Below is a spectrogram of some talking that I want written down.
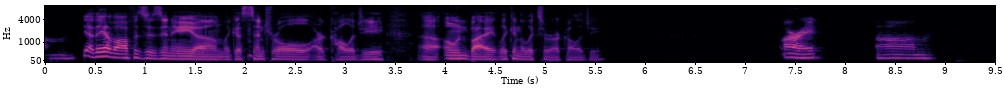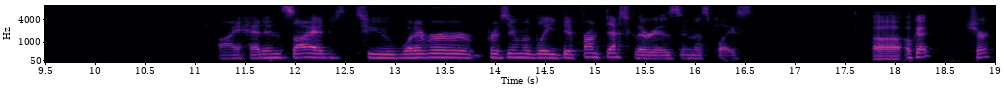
Um, Yeah, they have offices in a um, like a central arcology, uh, owned by like an elixir arcology. all right. Um, I head inside to whatever presumably the front desk there is in this place. Uh, okay, sure.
